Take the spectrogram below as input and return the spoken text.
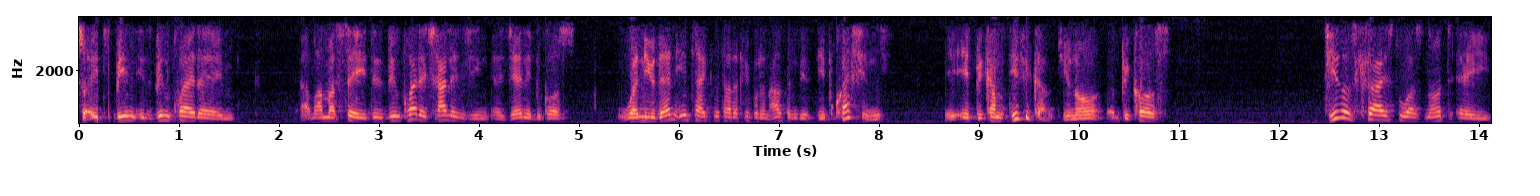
so it's been it's been quite a I must say it has been quite a challenging uh, journey because when you then interact with other people and ask them these deep questions, it, it becomes difficult. You know, because Jesus Christ was not a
